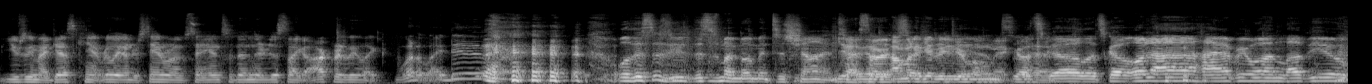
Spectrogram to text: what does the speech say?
usually my guests can't really understand what I'm saying, so then they're just like awkwardly like, "What do I do?" well, this is you. This is my moment to shine. Yeah, I so I'm gonna I give you your moment. Go let's ahead. go. Let's go. Hola! Hi everyone. Love you.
